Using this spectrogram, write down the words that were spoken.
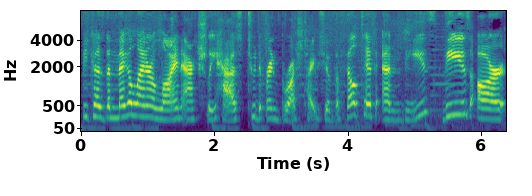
because the Mega Liner line actually has two different brush types. You have the felt tip and these. These are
